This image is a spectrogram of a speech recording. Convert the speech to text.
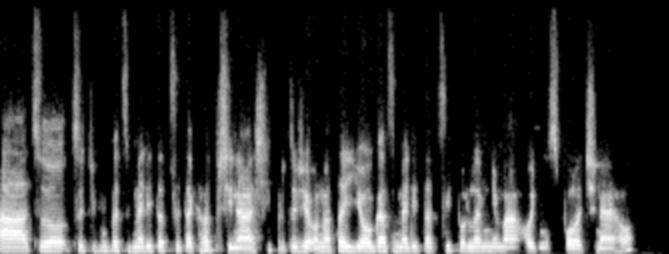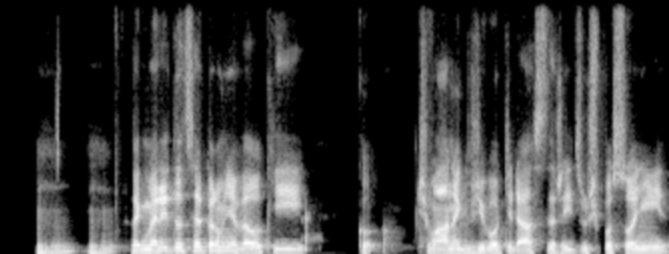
a co, co ti vůbec meditace takhle přináší, protože ona ta yoga s meditací podle mě má hodně společného. Mm-hmm. Tak meditace je pro mě velký článek v životě, dá se říct, už poslední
